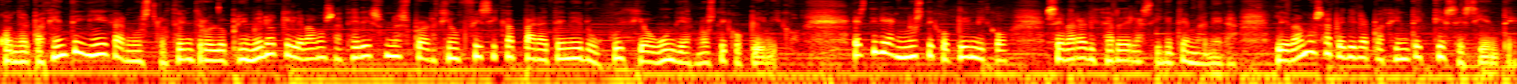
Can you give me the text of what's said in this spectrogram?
Cuando el paciente llega a nuestro centro lo primero que le vamos a hacer es una exploración física para tener un juicio o un diagnóstico clínico. Este diagnóstico clínico se va a realizar de la siguiente manera le vamos a pedir al paciente que se siente.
